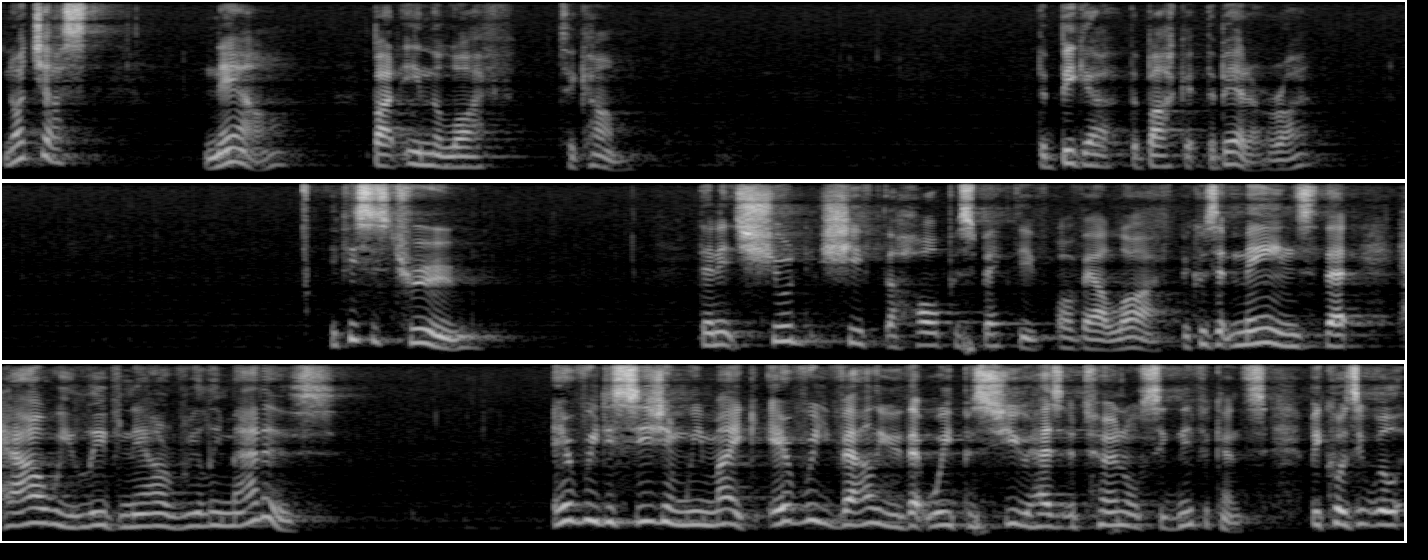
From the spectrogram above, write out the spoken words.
Not just now, but in the life to come. The bigger the bucket, the better, right? If this is true, then it should shift the whole perspective of our life because it means that how we live now really matters. Every decision we make, every value that we pursue has eternal significance because it will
